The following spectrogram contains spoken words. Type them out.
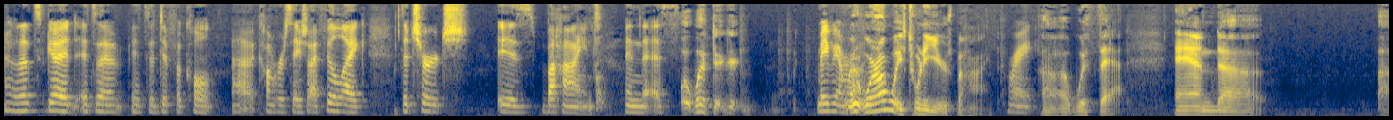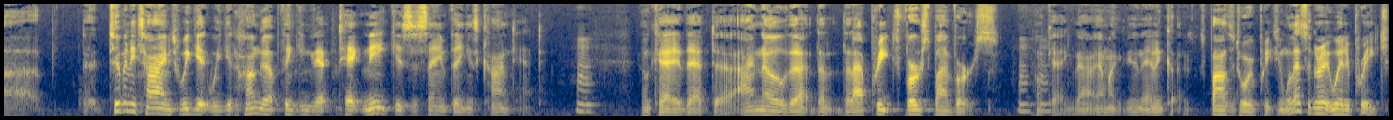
oh, that's good. It's a it's a difficult uh, conversation. I feel like the church is behind in this. Well, what- Maybe I'm wrong. we're always twenty years behind. right. uh, with that. And uh, uh, too many times we get we get hung up thinking that technique is the same thing as content. Okay, that uh, I know that, that that I preach verse by verse. Okay, now am I and expository preaching? Well, that's a great way to preach.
